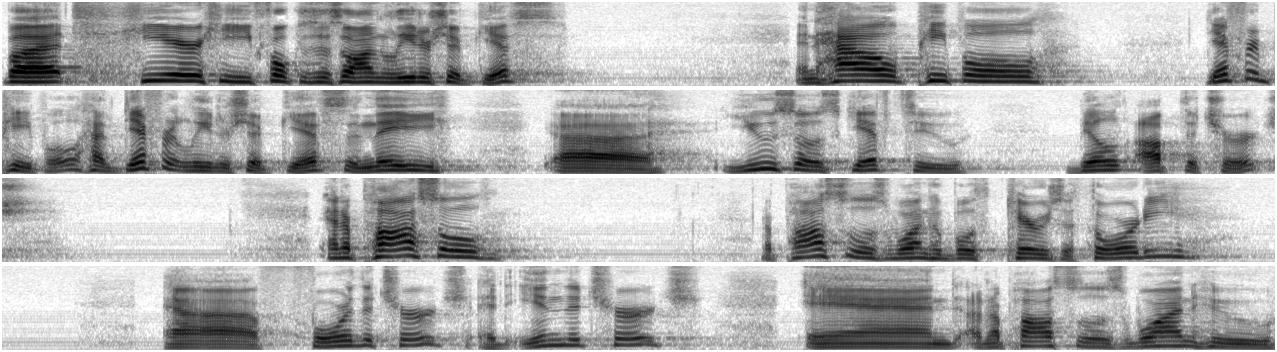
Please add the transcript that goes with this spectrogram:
but here he focuses on leadership gifts and how people, different people, have different leadership gifts, and they uh, use those gifts to build up the church. An apostle an apostle is one who both carries authority uh, for the church and in the church, and an apostle is one who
